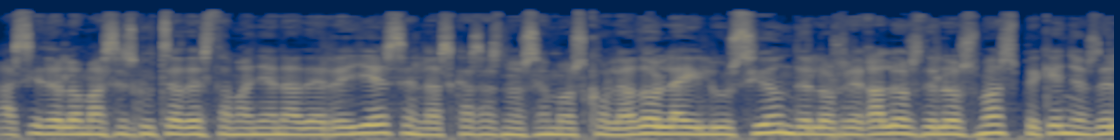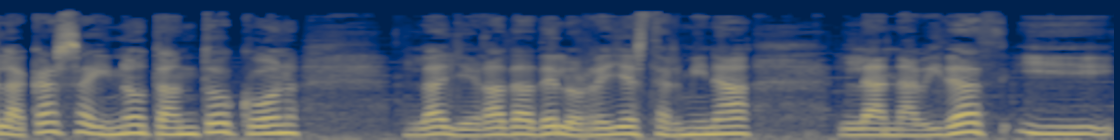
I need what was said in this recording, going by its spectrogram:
Ha sido lo más escuchado esta mañana de Reyes. En las casas nos hemos colado la ilusión de los regalos de los más pequeños de la casa y no tanto con la llegada de los Reyes. Termina la Navidad y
